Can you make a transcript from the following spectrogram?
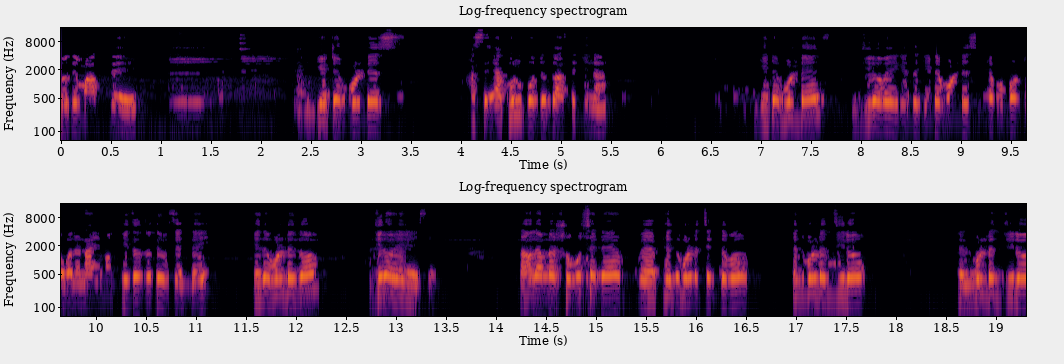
যদি মাপতে গেটে ভোল্টেজ আছে এখন পর্যন্ত আছে কিনা? গেটে ভোল্টেজ জিরো হয়ে গেছে গেটে ভোল্টেজ এখন বর্তমানে নাই। এবং ফিতে যদি চেক দেই ফেজে ভোল্টেজও জিরো হয়ে গেছে। তাহলে আমরা সবুজ সেটে ফেজ ভোল্টেজ চেক দেবো। Phase voltage zero phase voltage zero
